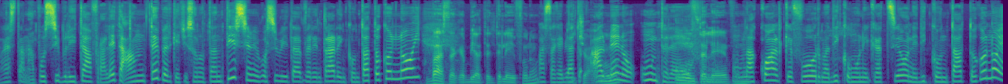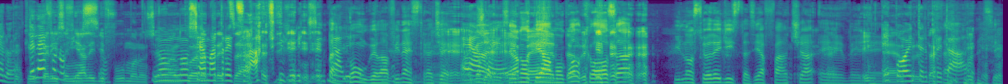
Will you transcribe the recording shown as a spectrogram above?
questa è una possibilità fra le tante perché ci sono tantissime possibilità per entrare in contatto con noi. Basta che abbiate il telefono. Basta che abbiate diciamo. almeno un telefono, Un telefono. una qualche forma di comunicazione, di contatto con noi. Allora, Perché per telefono i segnali fisso. di fumo non siamo non, non siamo attrezzati. attrezzati per i Beh, comunque la finestra c'è, Eh, magari se è notiamo aperta. qualcosa il nostro regista si affaccia e Eh, vede. e può interpreta. interpretare. Sì.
